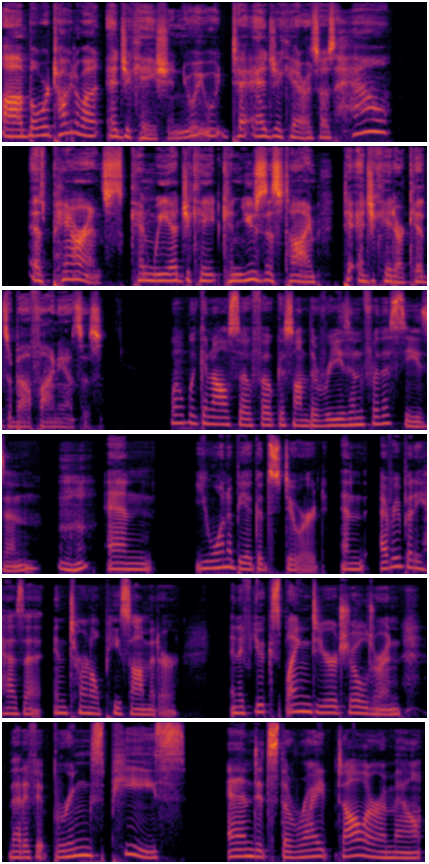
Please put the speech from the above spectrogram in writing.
Uh, but we're talking about education. To educate ourselves, how as parents can we educate can use this time to educate our kids about finances? Well, we can also focus on the reason for the season. Mm-hmm. and you want to be a good steward. And everybody has an internal peaceometer. And if you explain to your children that if it brings peace and it's the right dollar amount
